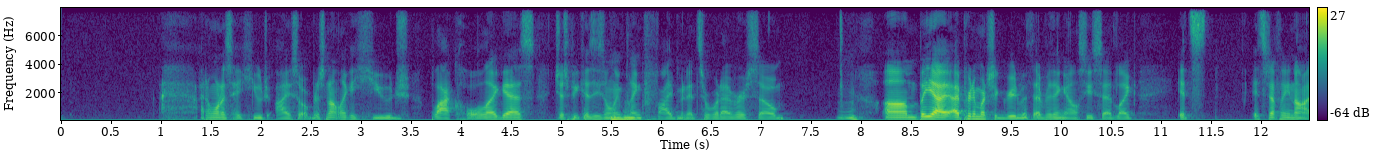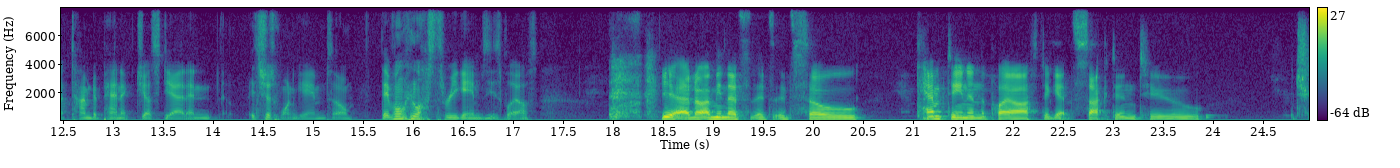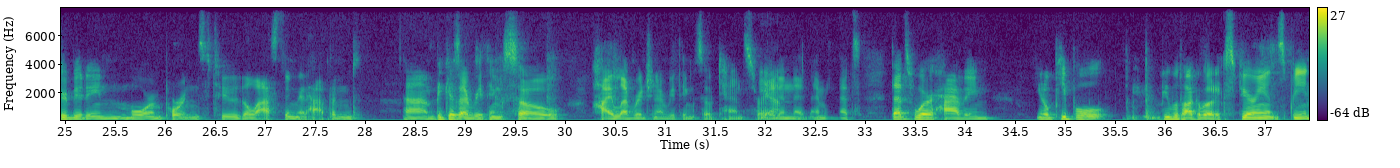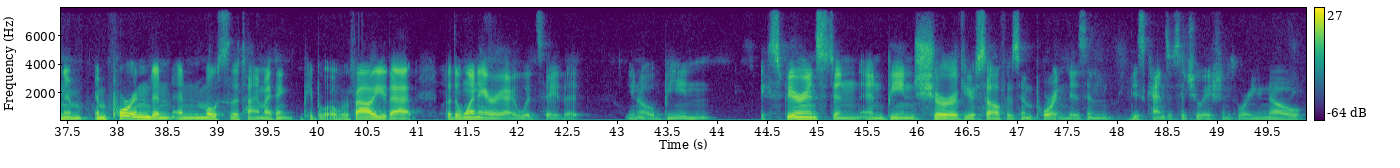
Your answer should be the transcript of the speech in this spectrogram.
I don't want to say huge eyesore, but it's not like a huge black hole, I guess, just because he's only mm-hmm. playing five minutes or whatever. So, mm-hmm. um, but yeah, I pretty much agreed with everything else you said. Like, it's it's definitely not time to panic just yet, and it's just one game, so they've only lost three games these playoffs. yeah, no, I mean that's it's it's so tempting in the playoffs to get sucked into attributing more importance to the last thing that happened um, because everything's so high leverage and everything's so tense, right? Yeah. And that I mean that's that's where having you know people people talk about experience being Im- important and and most of the time I think people overvalue that. But the one area I would say that you know being experienced and and being sure of yourself is important is in these kinds of situations where you know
